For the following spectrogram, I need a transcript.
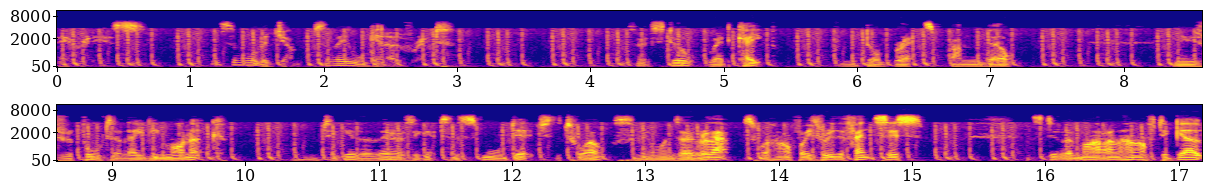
there it is. It's a water jump, so they all get over it. So it's still Red Cape from Dobrett's Bunbelt. News reporter Lady Monarch. Together there as they get to the small ditch, the 12th. Everyone's overlapped. We're halfway through the fences. Still a mile and a half to go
